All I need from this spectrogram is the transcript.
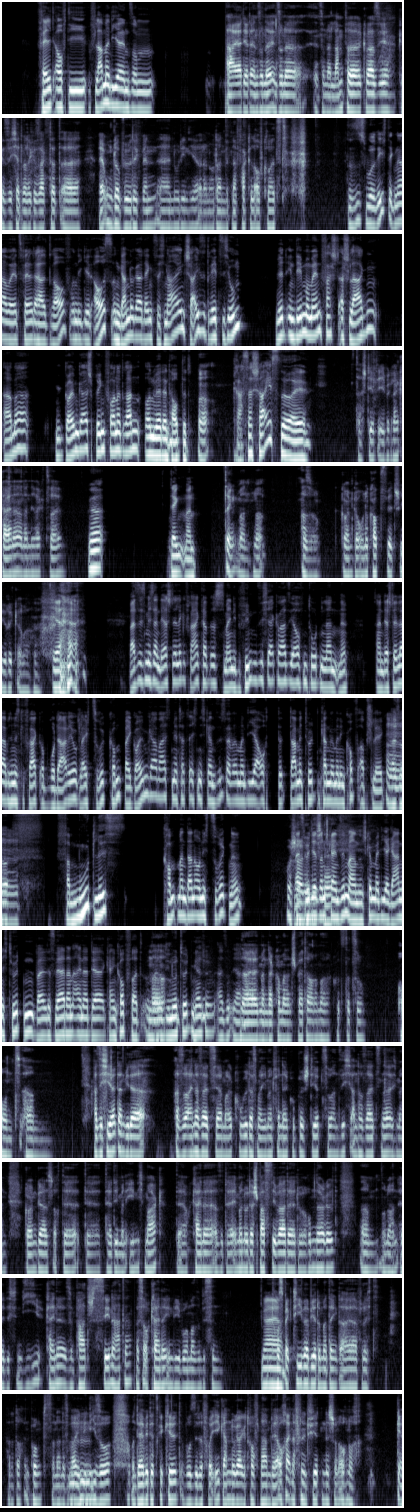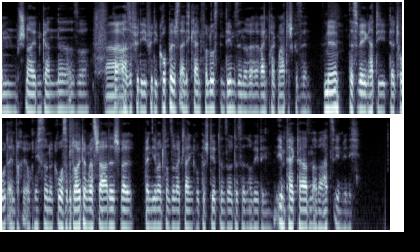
Fällt auf die Flamme, die er in so einem Ah ja, der hat in so eine, in so eine, in so einer Lampe quasi gesichert, weil er gesagt hat, äh, wäre unglaubwürdig, wenn äh, Nudin hier oder Nordran mit einer Fackel aufkreuzt. Das ist wohl richtig, ne? Aber jetzt fällt er halt drauf und die geht aus und Gandogar denkt sich, nein, scheiße, dreht sich um, wird in dem Moment fast erschlagen, aber Golmgar springt vorne dran und wird enthauptet. Ja. Krasser Scheiß, du, ey. Da steht ewig lang keiner und dann direkt zwei. Ja. Denkt man. Denkt man, ne? Also, Goemka ohne Kopf wird schwierig, aber. Ja. ja. Was ich mich an der Stelle gefragt habe, ist, ich meine, die befinden sich ja quasi auf dem toten Land, ne? An der Stelle habe ich mich gefragt, ob Rodario gleich zurückkommt. Bei Golmgar war ich mir tatsächlich nicht ganz sicher, weil man die ja auch damit töten kann, wenn man den Kopf abschlägt. Mm. Also vermutlich kommt man dann auch nicht zurück, ne? Wahrscheinlich. Das würde ja sonst ne? keinen Sinn machen, sonst könnte man die ja gar nicht töten, weil das wäre dann einer, der keinen Kopf hat und naja. die nur töten kann. Also, ja. Naja, ich meine, da kommen wir dann später auch nochmal kurz dazu. Und ähm, was ich hier halt dann wieder, also einerseits ja mal cool, dass mal jemand von der Gruppe stirbt, so an sich, andererseits, ne, ich meine, Golmgar ist auch der, der, der, den man eh nicht mag. Der auch keine, also der immer nur der Spasti war, der nur rumnörgelt ähm, und auch äh, nie keine sympathische Szene hatte. Weißt du, auch keine irgendwie, wo man so ein bisschen ja, prospektiver ja. wird und man denkt, ah ja, vielleicht hat er doch einen Punkt, sondern das war mhm. irgendwie nie so. Und der wird jetzt gekillt, wo sie davor eh Gandogar getroffen haben, der auch einer von den Vierten ist und auch noch Gem schneiden kann. Ne? Also, ah. also für die für die Gruppe ist eigentlich kein Verlust in dem Sinne rein pragmatisch gesehen. Nee. Deswegen hat die der Tod einfach auch nicht so eine große Bedeutung, was schade ist, weil wenn jemand von so einer kleinen Gruppe stirbt, dann sollte es halt auch wirklich einen Impact haben, aber hat es irgendwie nicht.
